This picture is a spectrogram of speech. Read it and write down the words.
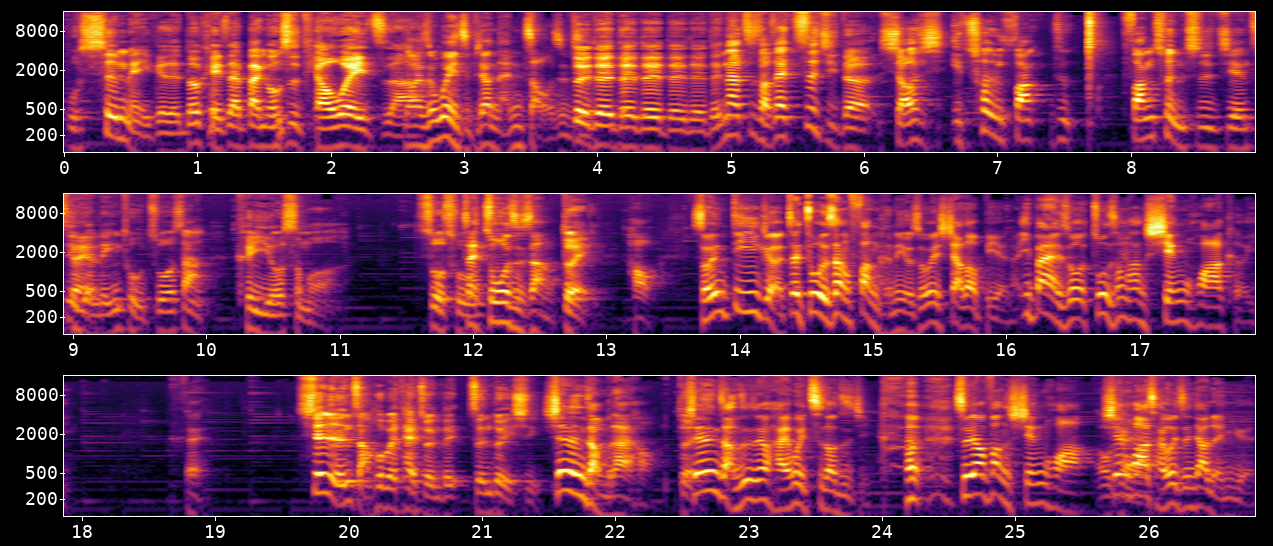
不是每个人都可以在办公室挑位置啊？当然是位置比较难找，是不是？对对对对对对对。那至少在自己的小一寸方就方寸之间，自己的领土桌上可以有什么做出？在桌子上，对。好，首先第一个，在桌子上放可能有时候会吓到别人啊。一般来说，桌子上放鲜花可以。对仙人掌会不会太针对针对性？仙人掌不太好，仙人掌这时候还会刺到自己，所以要放鲜花，鲜花才会增加人缘。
